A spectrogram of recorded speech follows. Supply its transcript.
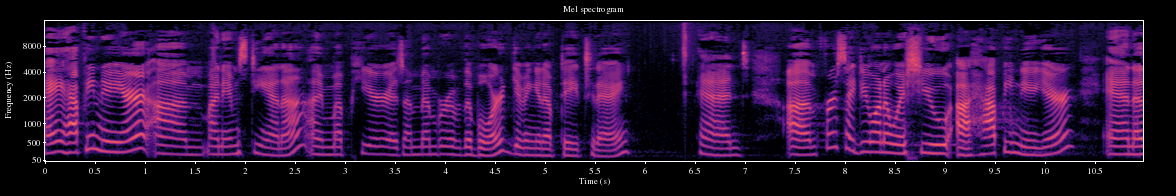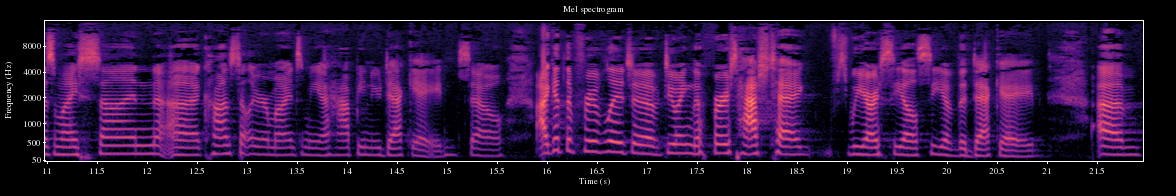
Hey, Happy New Year. Um, my name's Deanna. I'm up here as a member of the board giving an update today. And um, first, I do want to wish you a Happy New Year. And as my son uh, constantly reminds me, a Happy New Decade. So I get the privilege of doing the first hashtag We Are CLC of the decade. Um,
